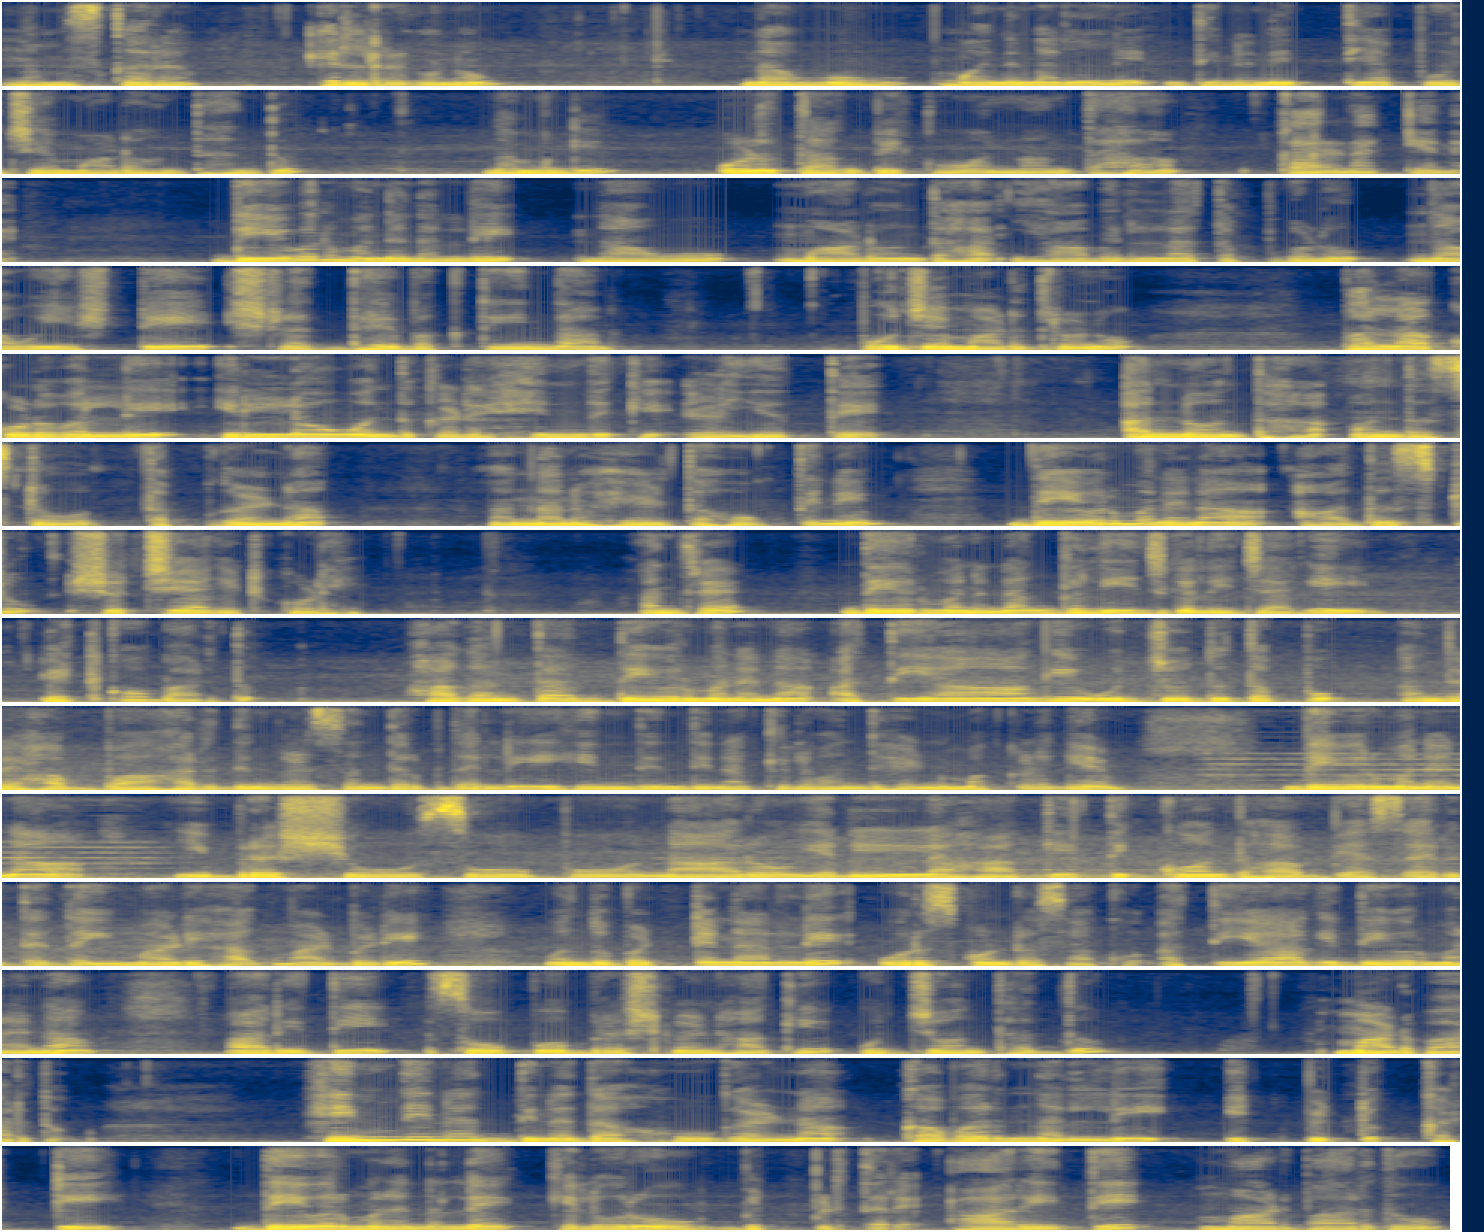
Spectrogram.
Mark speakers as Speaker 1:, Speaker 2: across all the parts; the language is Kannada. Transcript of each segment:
Speaker 1: ನಮಸ್ಕಾರ. ಎಲ್ರಿಗೂ ನಾವು ಮನೆಯಲ್ಲಿ ದಿನನಿತ್ಯ ಪೂಜೆ ಮಾಡುವಂತಹದ್ದು ನಮಗೆ ಒಳಿತಾಗಬೇಕು ಅನ್ನೋಂತಹ ಕಾರಣಕ್ಕೇ ದೇವರ ಮನೆಯಲ್ಲಿ ನಾವು ಮಾಡುವಂತಹ ಯಾವೆಲ್ಲ ತಪ್ಪುಗಳು ನಾವು ಎಷ್ಟೇ ಶ್ರದ್ಧೆ ಭಕ್ತಿಯಿಂದ ಪೂಜೆ ಮಾಡಿದ್ರೂ ಫಲ ಕೊಡುವಲ್ಲಿ ಎಲ್ಲೋ ಒಂದು ಕಡೆ ಹಿಂದಕ್ಕೆ ಎಳೆಯುತ್ತೆ ಅನ್ನೋಂತಹ ಒಂದಷ್ಟು ತಪ್ಪುಗಳನ್ನ ನಾನು ಹೇಳ್ತಾ ಹೋಗ್ತೀನಿ. ದೇವ್ರ ಮನೆನ ಆದಷ್ಟು ಶುಚಿಯಾಗಿಟ್ಕೊಳ್ಳಿ. ಅಂದರೆ ದೇವ್ರ ಮನೆನ ಗಲೀಜು ಗಲೀಜಾಗಿ ಇಟ್ಕೋಬಾರ್ದು. ಹಾಗಂತ ದೇವ್ರ ಮನೆನ ಅತಿಯಾಗಿ ಉಜ್ಜೋದು ತಪ್ಪು. ಅಂದರೆ ಹಬ್ಬ, ಹರಿದಿನಗಳ ಸಂದರ್ಭದಲ್ಲಿ ಹಿಂದಿನ ದಿನ ಕೆಲವೊಂದು ಹೆಣ್ಮಕ್ಳಿಗೆ ದೇವ್ರ ಮನೆನ ಈ ಬ್ರಷ್ಷು, ಸೋಪು, ನಾರು ಎಲ್ಲ ಹಾಕಿ ತಿಕ್ಕುವಂತಹ ಅಭ್ಯಾಸ ಇರುತ್ತೆ. ದಯಮಾಡಿ ಹಾಗೆ ಮಾಡಬೇಡಿ. ಒಂದು ಬಟ್ಟೆನಲ್ಲಿ ಒರೆಸ್ಕೊಂಡ್ರೆ ಸಾಕು. ಅತಿಯಾಗಿ ದೇವ್ರ ಮನೆನ ಆ ರೀತಿ ಸೋಪು, ಬ್ರಷ್ಗಳನ್ನ ಹಾಕಿ ಉಜ್ಜುವಂಥದ್ದು ಮಾಡಬಾರ್ದು. ಹಿಂದಿನ ದಿನದ ಹೂಗಳನ್ನ ಕವರ್ನಲ್ಲಿ ಇಟ್ಬಿಟ್ಟು ಕಟ್ಟಿ ದೇವರ ಮನೆಯಲ್ಲೇ ಕೆಲವರು ಬಿಟ್ಬಿಡ್ತಾರೆ. ಆ ರೀತಿ ಮಾಡಬಾರ್ದು.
